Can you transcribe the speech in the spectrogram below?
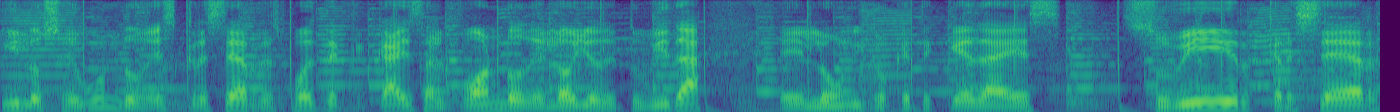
y lo segundo es crecer después de que caes al fondo del hoyo de tu vida, eh, lo único que te queda es subir, crecer,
